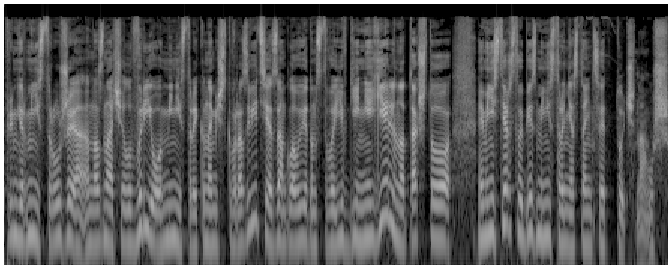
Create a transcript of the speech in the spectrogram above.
премьер-министр уже назначил в Рио министра экономического развития, замглавы ведомства Евгения Елена, так что министерство без министра не останется, это точно. Уж,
